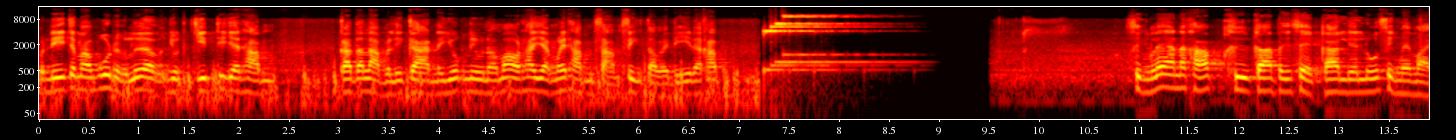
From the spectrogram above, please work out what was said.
วันนี้จะมาพูดถึงเรื่องหยุดคิดที่จะทำการตลาดบริการในยุค New Normal ถ้ายังไม่ทำสามสิ่งต่อไปนี้นะครับ สิ่งแรกนะครับคือการปฏิเสธการเรียนรู้สิ่งใหม่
